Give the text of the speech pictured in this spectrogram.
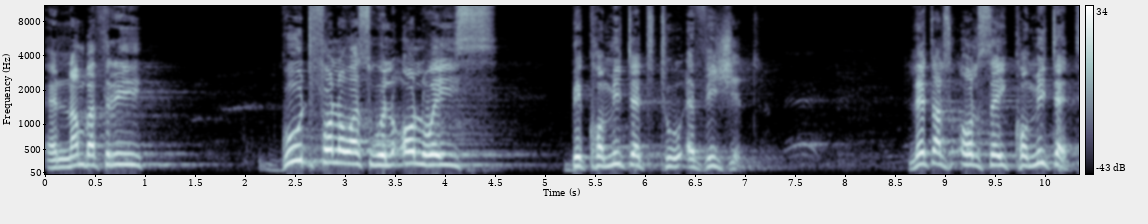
And number three, good followers will always be committed to a vision. Let us all say committed.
